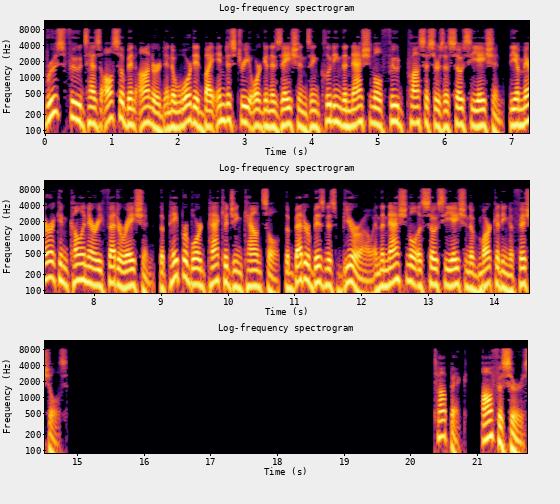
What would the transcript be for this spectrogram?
Bruce Foods has also been honored and awarded by industry organizations including the National Food Processors Association, the American Culinary Federation, the Paperboard Packaging Council, the Better Business Bureau and the National Association of Marketing Officials. Officers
